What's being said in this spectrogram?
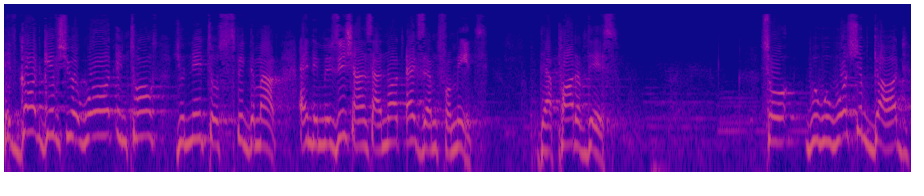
If God gives you a word in tongues, you need to speak them out. And the musicians are not exempt from it. They are part of this. So we will worship God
